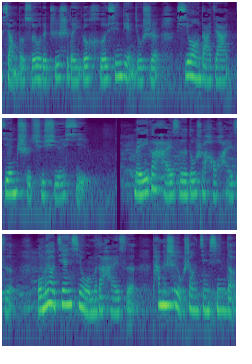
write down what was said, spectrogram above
享的所有的知识的一个核心点，就是希望大家坚持去学习。每一个孩子都是好孩子，我们要坚信我们的孩子。他们是有上进心的，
